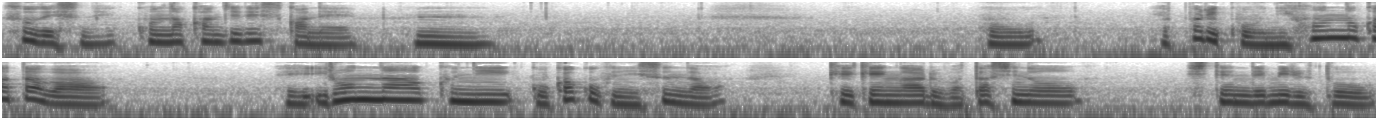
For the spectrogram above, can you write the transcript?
そうですね。こんな感じですかね。うん。こうやっぱりこう日本の方は、えー、いろんな国5カ国に住んだ経験がある私の視点で見るとも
